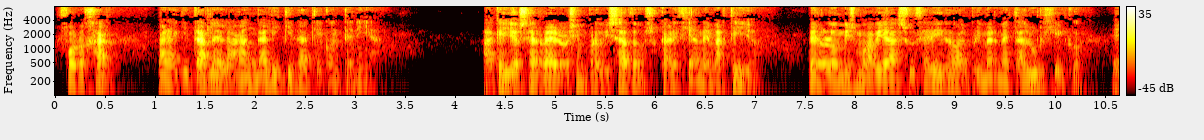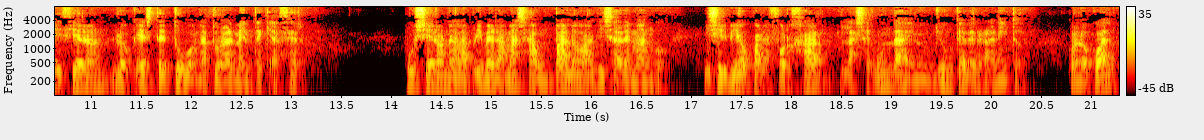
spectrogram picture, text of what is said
forjar para quitarle la ganga líquida que contenía. Aquellos herreros improvisados carecían de martillo, pero lo mismo había sucedido al primer metalúrgico, e hicieron lo que éste tuvo naturalmente que hacer. Pusieron a la primera masa un palo a guisa de mango, y sirvió para forjar la segunda en un yunque de granito, con lo cual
